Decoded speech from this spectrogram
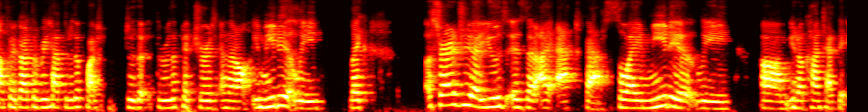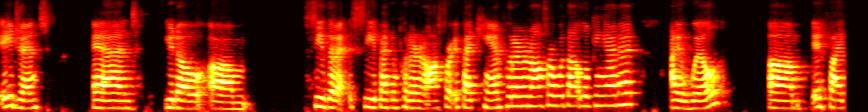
I'll figure out the rehab through the question through the through the pictures, and then I'll immediately like a strategy I use is that I act fast. So I immediately um, you know contact the agent and you know um, see that I, see if I can put in an offer. If I can put in an offer without looking at it, I will. Um, if I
